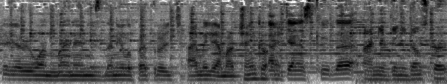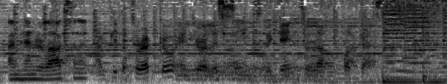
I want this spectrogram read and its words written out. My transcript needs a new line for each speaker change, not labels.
Hey everyone, my name is Danilo Petrovic.
I'm Ilya Marchenko.
I'm Denis Kudla.
I'm Evgeny Donskoy.
I'm Henri Laaksonen.
I'm Peter Torebko, and you're listening to the Game to Love podcast.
